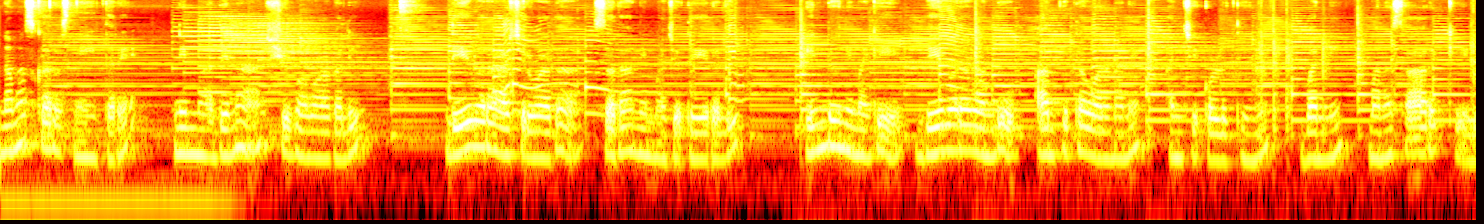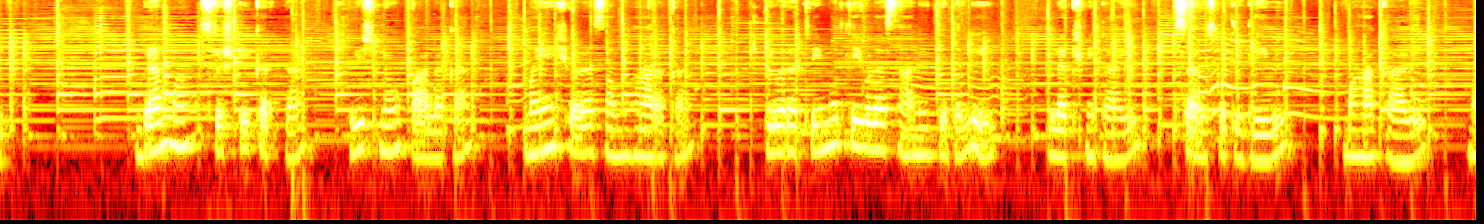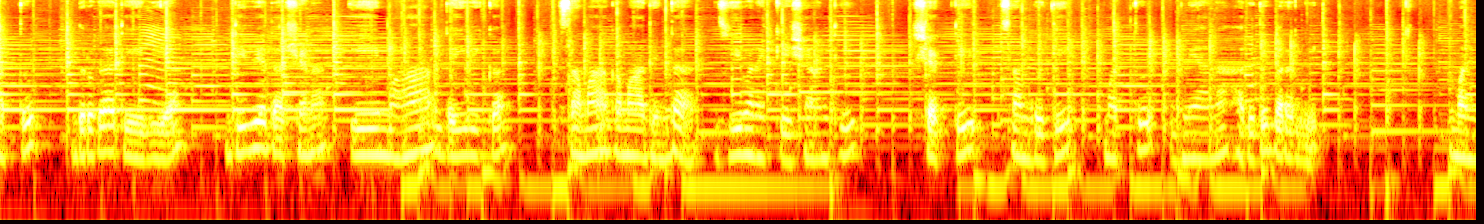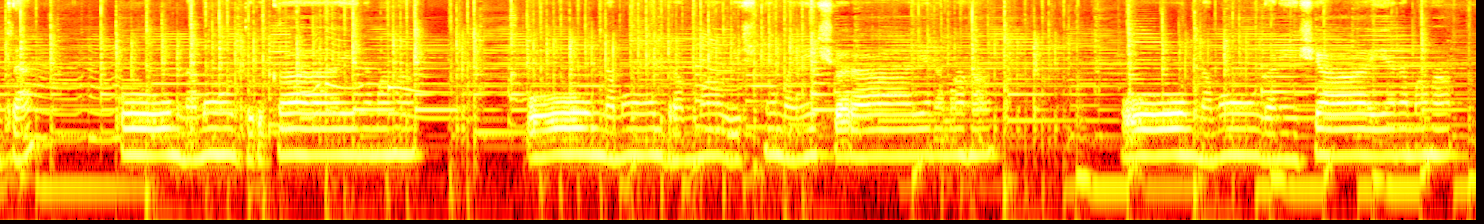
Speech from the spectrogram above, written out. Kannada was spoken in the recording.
ನಮಸ್ಕಾರ ಸ್ನೇಹಿತರೆ, ನಿಮ್ಮ ದಿನ ಶುಭವಾಗಲಿ. ದೇವರ ಆಶೀರ್ವಾದ ಸದಾ ನಿಮ್ಮ ಜೊತೆ ಇರಲಿ. ಇಂದು ನಿಮಗೆ ದೇವರ ಒಂದು ಅದ್ಭುತ ವರ್ಣನೆ ಹಂಚಿಕೊಳ್ಳುತ್ತೀನಿ. ಬನ್ನಿ, ಮನಸಾರ ಕೇಳಿ. ಬ್ರಹ್ಮ, ಸೃಷ್ಟಿಕರ್ತ, ವಿಷ್ಣು ಪಾಲಕ, ಮಹೇಶ್ವರ ಸಂಹಾರಕ, ಇವರ ತ್ರಿಮೂರ್ತಿಗಳ ಸಾನ್ನಿಧ್ಯದಲ್ಲಿ ಲಕ್ಷ್ಮೀತಾಯಿ ಸರಸ್ವತಿ ದೇವಿ, ಮಹಾಕಾಳಿ ಮತ್ತು ದುರ್ಗಾದೇವಿಯ ದಿವ್ಯ ದರ್ಶನ ಈ ಮಹಾದೈವಿಕ ಸಮಾಗಮದಿಂದ ಜೀವನಕ್ಕೆ ಶಾಂತಿ, ಶಕ್ತಿ, ಸಮೃದ್ಧಿ ಮತ್ತು ಜ್ಞಾನ ಹರಿದು ಬರಲಿ ಮಂತ್ರ, ಓಂ ನಮೋ ದುರ್ಗಾಯ ನಮಃ. ಓಂ ನಮೋ ಬ್ರಹ್ಮ, ವಿಷ್ಣು, ಮಹೇಶ್ವರಾಯ ನಮಃ. ಓಂ ನಮೋ ಗಣೇಶಾಯ ನಮಃ.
